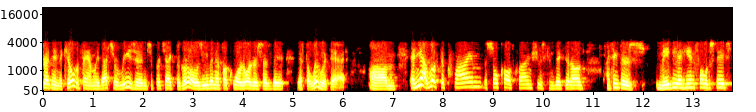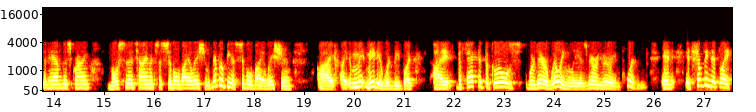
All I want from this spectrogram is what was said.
threatening to kill the family, that's a reason to protect the girls, even if a court order says they, they have to live with dad. Um, and yeah, look, the crime, the so-called crime she was convicted of, I think there's maybe a handful of states that have this crime. Most of the time, it's a civil violation. It would never be a civil violation. I, I maybe it would be, but I, the fact that the girls were there willingly is very, very important. And it's something that like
